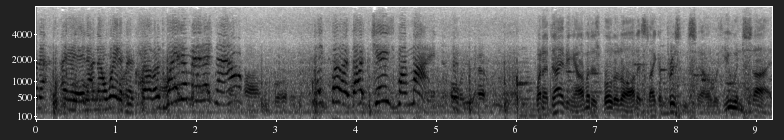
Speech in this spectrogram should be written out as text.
Well, now, hey, now, now, wait a minute, fellas. Wait a minute now. Hey, fellas, I've changed my mind. When a diving helmet is bolted on, it's like a prison cell with you inside.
